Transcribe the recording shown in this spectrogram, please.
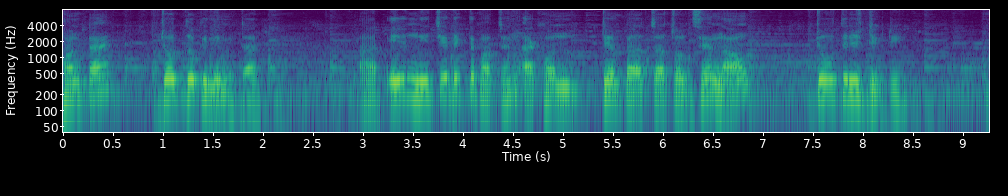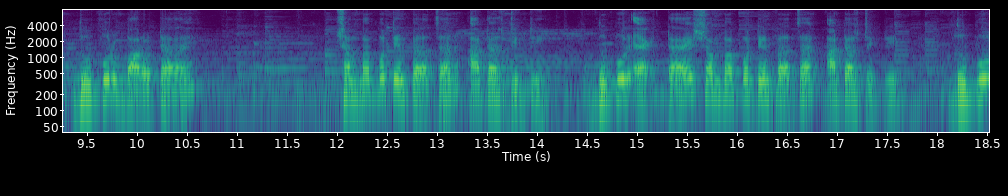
ঘন্টায় চোদ্দ কিলোমিটার। আর এর নিচে দেখতে পাচ্ছেন, এখন টেম্পারেচার চলছে নাও চৌত্রিশ ডিগ্রি দুপুর বারোটায় সম্ভাব্য টেম্পারেচার আঠাশ ডিগ্রি দুপুর একটায় সম্ভাব্য টেম্পারেচার আঠাশ ডিগ্রি দুপুর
